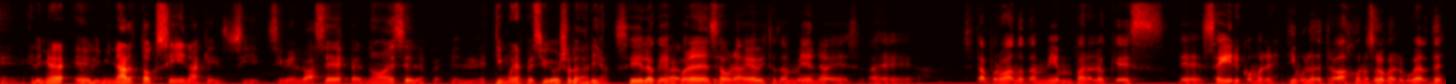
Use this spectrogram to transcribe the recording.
eh, eliminar, eliminar toxinas, que si, si bien lo haces, pero no es el, estímulo específico que yo le daría. Sí, lo que Claro. poner en el sauna había visto también es, eh, se está probando también para lo que es eh, seguir como el estímulo de trabajo, no solo para recuperarte.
